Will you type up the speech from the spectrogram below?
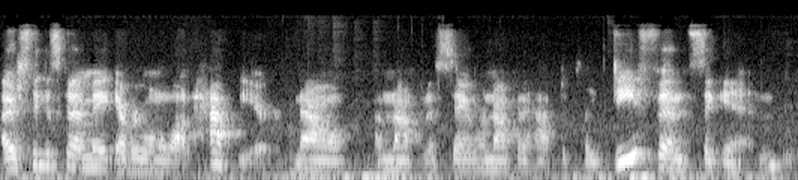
I just think it's going to make everyone a lot happier. Now, I'm not going to say we're not going to have to play defense again.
